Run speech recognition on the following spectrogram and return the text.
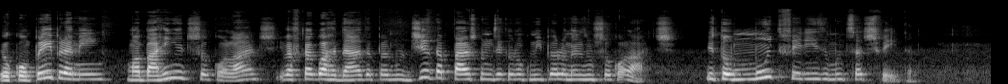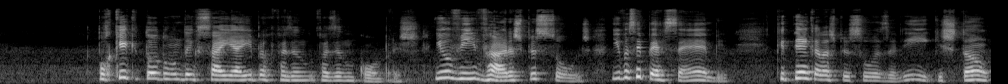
Eu comprei para mim uma barrinha de chocolate e vai ficar guardada para no dia da Páscoa não dizer que eu não comi pelo menos um chocolate. E estou muito feliz e muito satisfeita. Por que, que todo mundo tem que sair aí para fazendo, fazendo compras? E eu vi várias pessoas. E você percebe que tem aquelas pessoas ali que estão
